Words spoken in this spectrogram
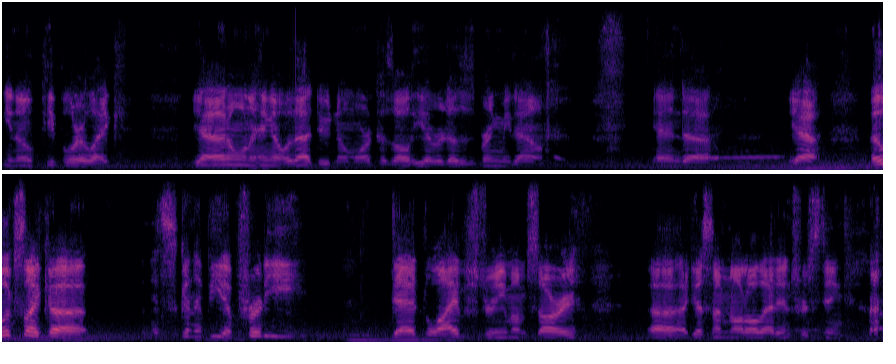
you know people are like yeah i don't want to hang out with that dude no more because all he ever does is bring me down. And uh, yeah it looks like uh, it's gonna be a pretty dead live stream i'm sorry. Uh, i guess i'm not all that interesting.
